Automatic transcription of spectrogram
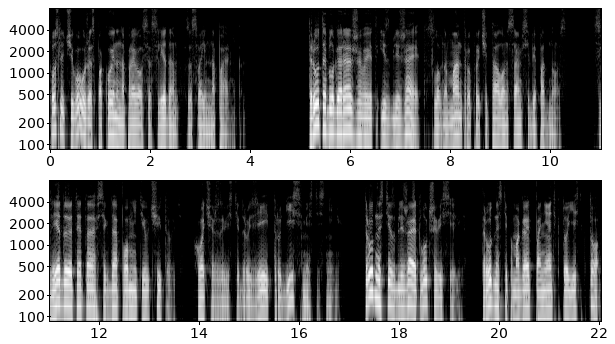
после чего уже спокойно направился следом за своим напарником. Труд облагораживает и сближает, словно мантру прочитал он сам себе под нос. Следует это всегда помнить и учитывать. Хочешь завести друзей, трудись вместе с ними. Трудности сближают лучше веселья. Трудности помогают понять, кто есть кто.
